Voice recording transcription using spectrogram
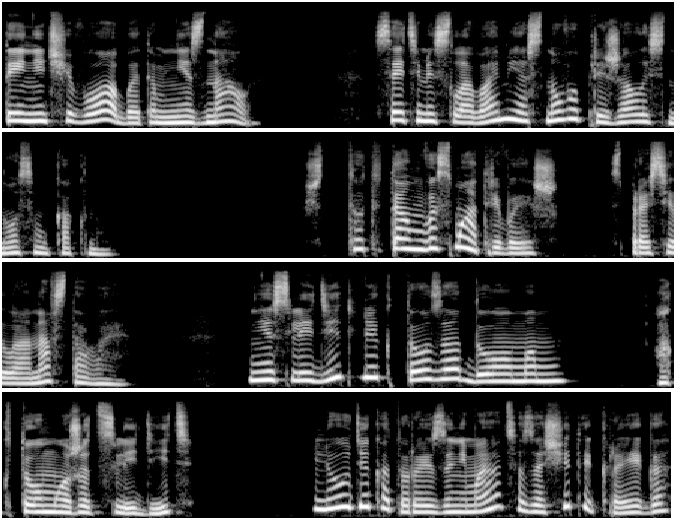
Ты ничего об этом не знала». С этими словами я снова прижалась носом к окну. «Что ты там высматриваешь?» — спросила она, вставая не следит ли кто за домом. А кто может следить? Люди, которые занимаются защитой Крейга.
